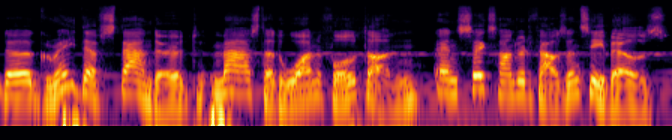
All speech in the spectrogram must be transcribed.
The Grey Death Standard massed at 1 full ton and 600,000 C-Bills.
